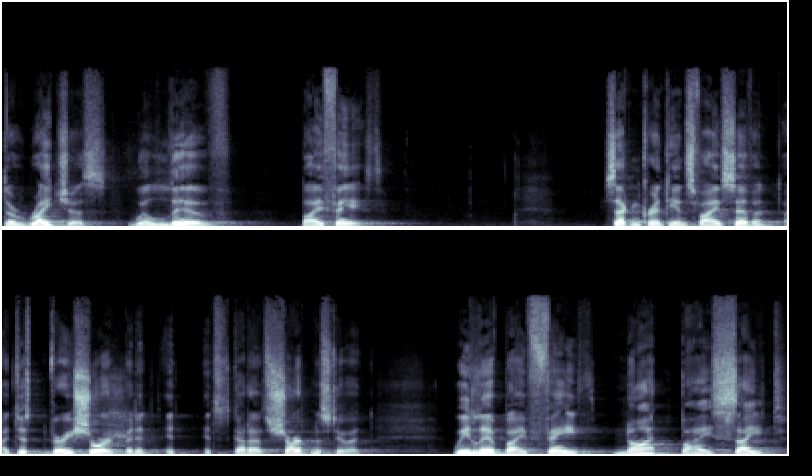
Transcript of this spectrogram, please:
the righteous will live by faith. 2 Corinthians 5 7, uh, just very short, but it, it, it's got a sharpness to it. We live by faith, not by sight.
